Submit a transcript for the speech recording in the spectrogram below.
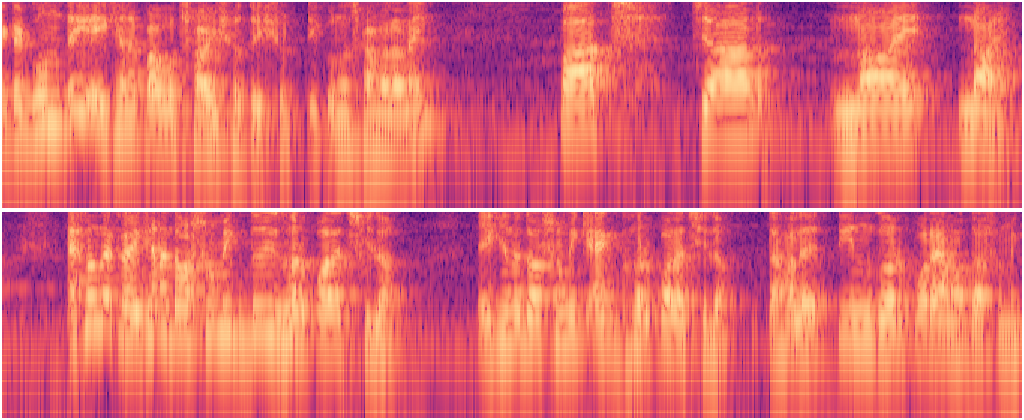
একটা গুণ দেই, এইখানে পাবো ছয়শো তেষট্টি, কোনো ঝামেলা নাই। পাঁচ, চার, নয় নয়। এখন দেখো, এখানে দশমিক দুই ঘর পরে ছিল। এখানে দশমিক এক ঘর পরে ছিল, তাহলে তিন ঘর পরে আমার দশমিক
